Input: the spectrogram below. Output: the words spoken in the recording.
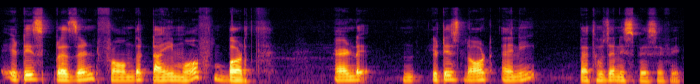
it is present from the time of birth. And it is not any pathogen specific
